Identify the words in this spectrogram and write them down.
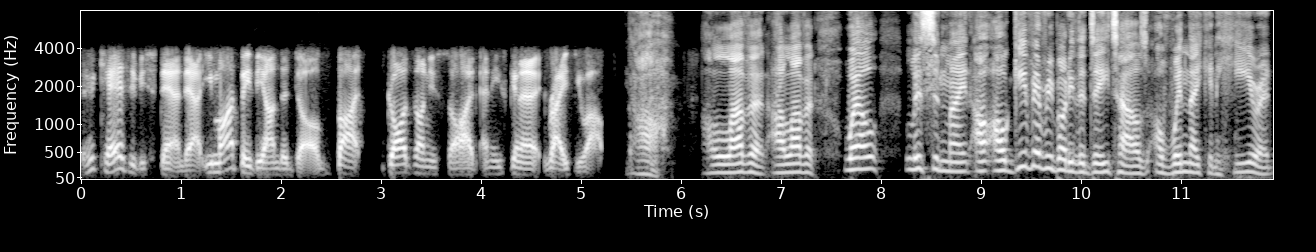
Who cares if you stand out? You might be the underdog, but God's on your side, and He's going to raise you up. Oh, I love it. I love it. Well, listen, mate, I'll, I'll give everybody the details of when they can hear it.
